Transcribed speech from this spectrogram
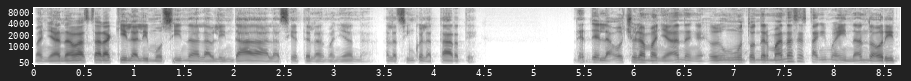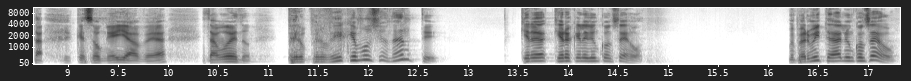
Mañana va a estar aquí la limusina, la blindada a las 7 de la mañana, a las 5 de la tarde. desde las 8 de la mañana. Un montón de hermanas se están imaginando ahorita que son ellas, ¿vea? Está bueno. Pero, pero ve qué emocionante. ¿Quiere, quiero que le dé un consejo. ¿Me permite darle un consejo?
